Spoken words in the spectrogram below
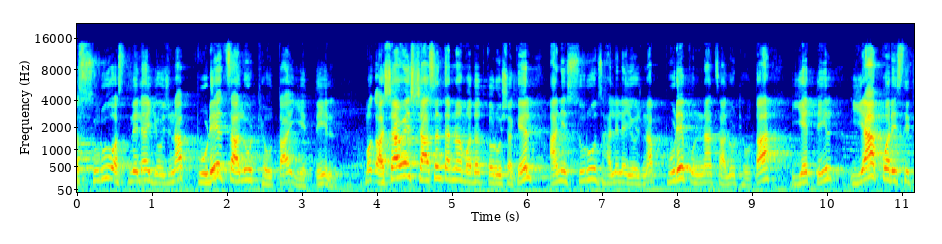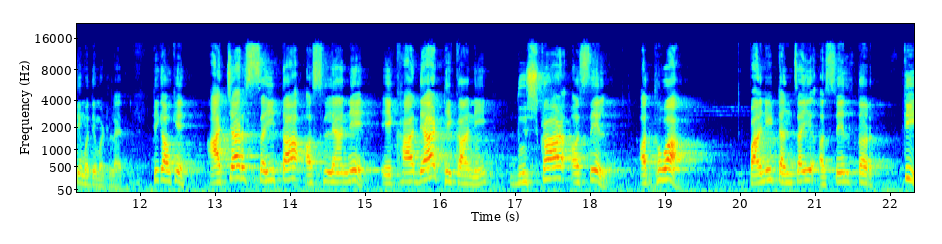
सुरू असलेल्या योजना पुढे चालू ठेवता येतील. मग अशा वेळेस शासन त्यांना मदत करू शकेल आणि सुरू झालेल्या योजना पुढे पुन्हा चालू ठेवता येतील. या परिस्थितीमध्ये म्हटलं आहे ठीक आहे ओके. आचारसंहिता असल्याने एखाद्या ठिकाणी दुष्काळ असेल अथवा पाणी टंचाई असेल तर ती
